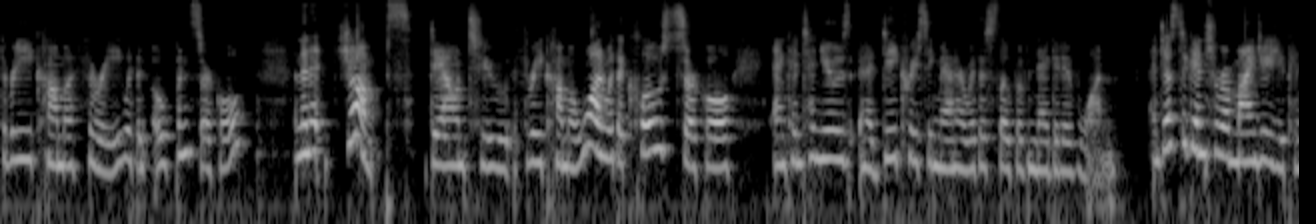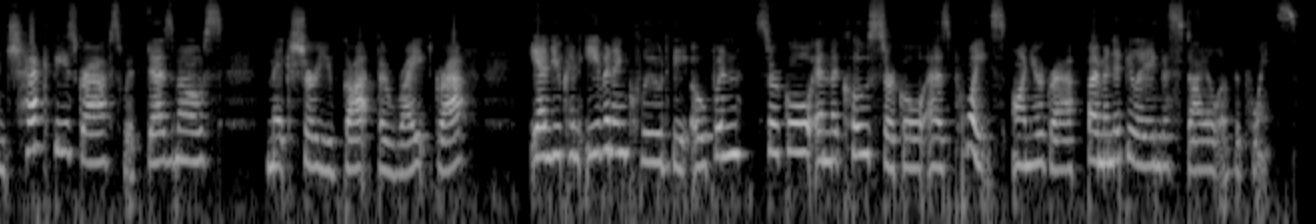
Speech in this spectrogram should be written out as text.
3 comma 3 with an open circle. And then it jumps down to 3 comma 1 with a closed circle and continues in a decreasing manner with a slope of negative 1. And just again to remind you, you can check these graphs with Desmos, make sure you've got the right graph and you can even include the open circle and the closed circle as points on your graph by manipulating the style of the points.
